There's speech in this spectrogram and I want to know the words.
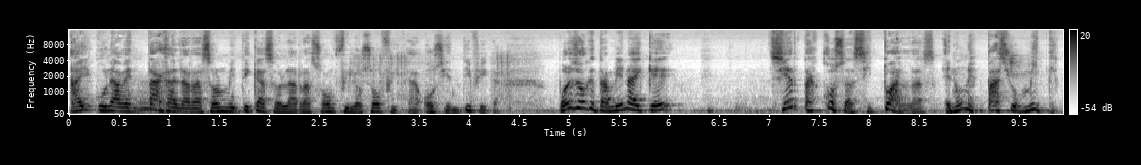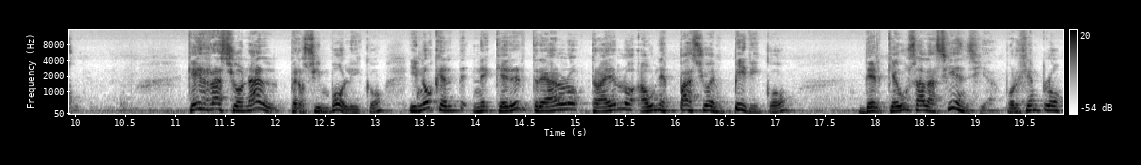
Hay una ventaja de la razón mítica sobre la razón filosófica o científica. Por eso que también hay que ciertas cosas situarlas en un espacio mítico que es racional pero simbólico, y no querer, traerlo, a un espacio empírico del que usa la ciencia. Por ejemplo,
